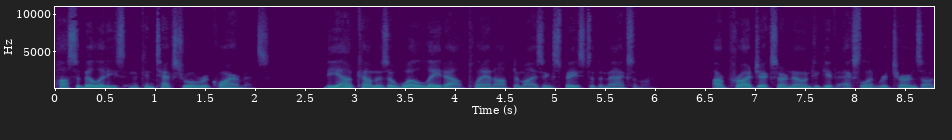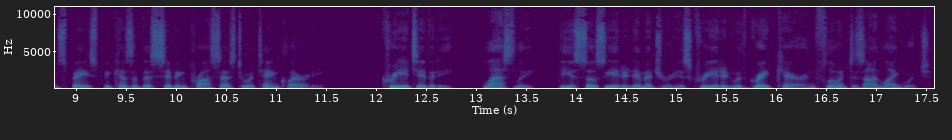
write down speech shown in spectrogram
possibilities, and contextual requirements. The outcome is a well laid out plan optimizing space to the maximum. Our projects are known to give excellent returns on space because of this sieving process to attain clarity. Creativity, lastly, the associated imagery is created with great care and fluent design language.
